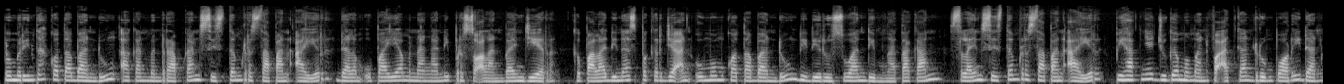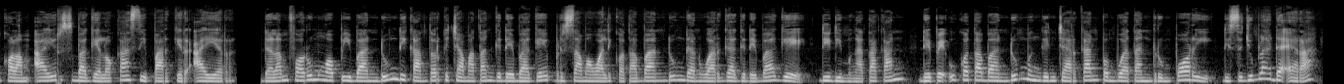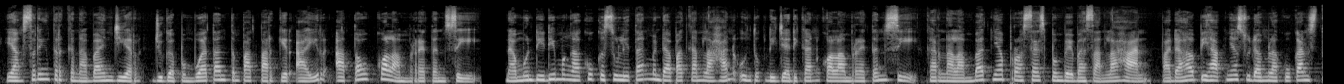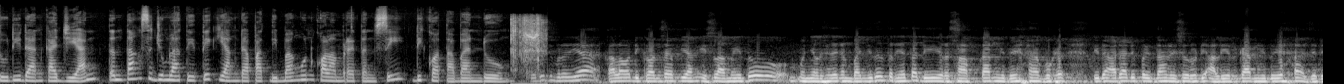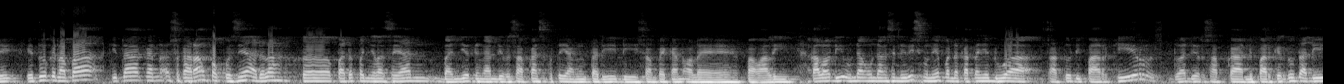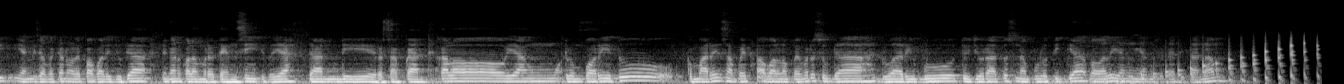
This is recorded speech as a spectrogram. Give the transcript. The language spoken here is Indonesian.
Pemerintah Kota Bandung akan menerapkan sistem resapan air dalam upaya menangani persoalan banjir. Kepala Dinas Pekerjaan Umum Kota Bandung Didi Ruswandi mengatakan, selain sistem resapan air, pihaknya juga memanfaatkan rumpori dan kolam air sebagai lokasi parkir air. Dalam forum Ngopi Bandung di kantor Kecamatan Gedebage bersama Wali Kota Bandung dan warga Gedebage, Didi mengatakan DPU Kota Bandung menggencarkan pembuatan rumpori di sejumlah daerah yang sering terkena banjir, juga pembuatan tempat parkir air atau kolam retensi. Namun Didi mengaku kesulitan mendapatkan lahan untuk dijadikan kolam retensi karena lambatnya proses pembebasan lahan. Padahal pihaknya sudah melakukan studi dan kajian tentang sejumlah titik yang dapat dibangun kolam retensi di kota Bandung. Jadi sebenarnya kalau di konsep yang Islam itu menyelesaikan banjir itu ternyata diresapkan gitu ya, bukan tidak ada di perintah disuruh dialirkan gitu ya. Jadi itu kenapa kita akan sekarang fokusnya adalah kepada penyelesaian banjir dengan diresapkan seperti yang tadi disampaikan oleh Pak Wali. Kalau di undang-undang sendiri sebenarnya pendekatannya dua. Satu di parkir, dua diresapkan. Di parkir itu tadi yang disampaikan oleh Pak Wali juga dengan kolam retensi gitu ya dan diresapkan. Kalau yang Rumpori itu kemarin sampai awal November sudah 2.763 Pak Wali yang yang sudah ditanam.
